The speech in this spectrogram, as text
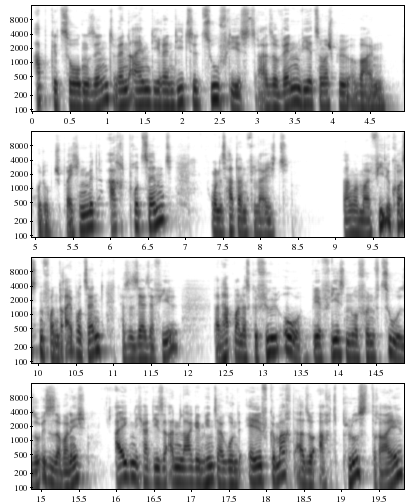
abgezogen sind, wenn einem die Rendite zufließt. Also wenn wir zum Beispiel über ein Produkt sprechen mit acht Prozent und es hat dann vielleicht sagen wir mal, viele Kosten von drei Prozent, das ist sehr, sehr viel, dann hat man das Gefühl, oh, wir fließen nur fünf zu. So ist es aber nicht. Eigentlich hat diese Anlage im Hintergrund elf gemacht, also acht plus drei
